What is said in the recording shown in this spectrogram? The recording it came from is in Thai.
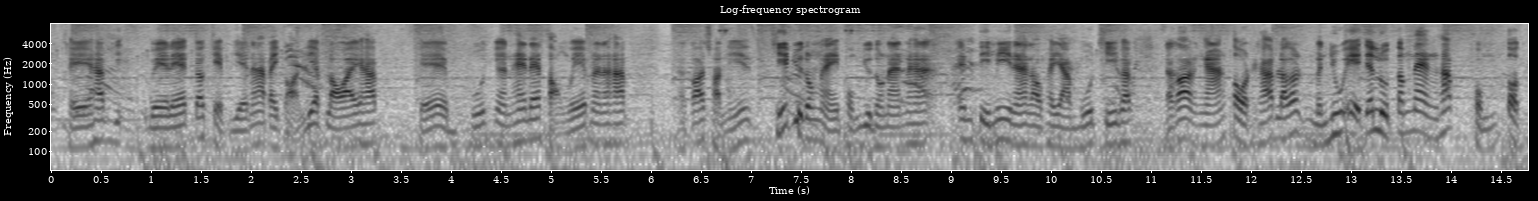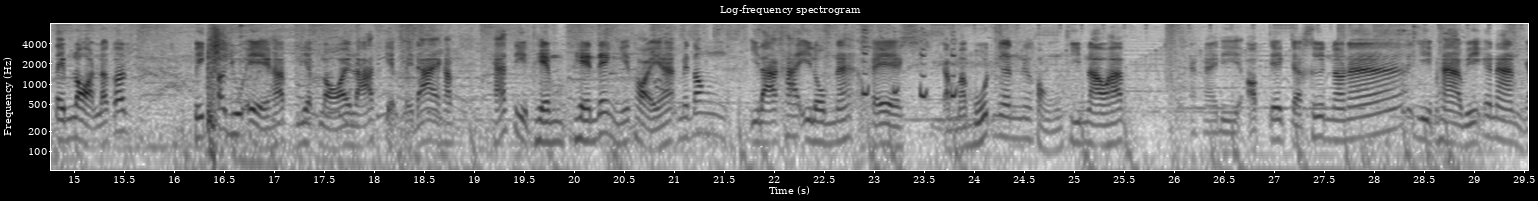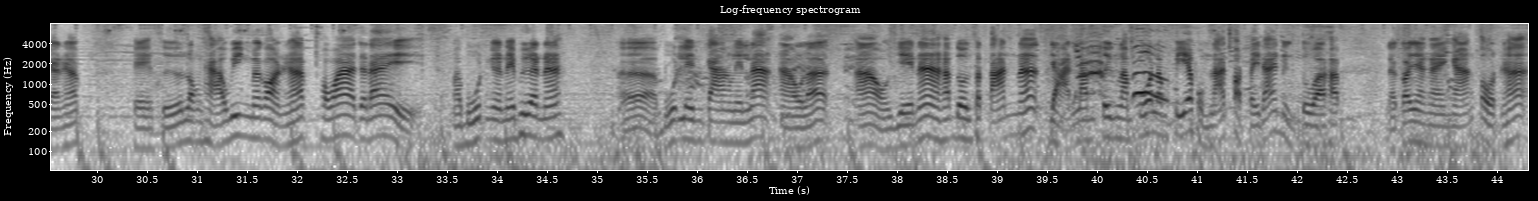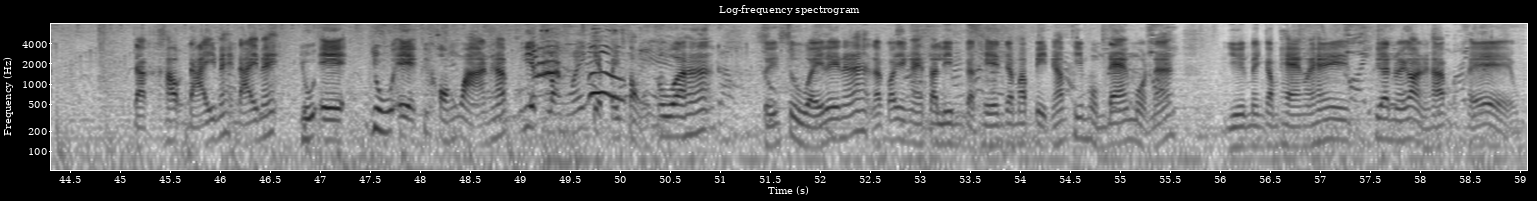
โอเคครับเวเลสก็เก็บเยน่าไปก่อนเรียบร้อยครับ คบูตเงินให้ได้ 2 เวฟแล้วนะครับ แล้วก็ช็อตนี้คีปอยู่ตรงไหนผมอยู่ตรงนั้นนะฮะเอนติมี่นะเราพยายามบูตคีปครับ แล้วก็ง้างตดครับ แล้วก็เหมือน UA จะหลุดตำแหน่งครับ ผมตดเต็มหลอดแล้วก็ฟิกเข้า UA ครับเรียบร้อยลาสเก็บไปได้ครับแคสซีเทมเทนเด้งอย่างนี้ถอยฮะไม่ต้องอีลาค่าอีลมนะโอเคกลับมาบูตเงินของทีมเราครับยังไงดีออบเจกต์จะขึ้นแล้วนะหยีบหาวิก็นานเหมือนกันครับโอเคซื้อรองเท้าวิ่งมาก่อนครับ เพราะว่าจะได้ มาบูตเงินให้เพื่อนนะเออบูตเลนกลางเลนล่างเอาแล้วเอาเยน่าครับโดนสตันนะหยาดลำตึงลำโพลำเปียผมล้าช็อตไปได้ 1 ตัวครับ แล้วก็ยังไงง้างตดฮะจะเข้าไดไหมไดไหมยูเอยูเอคือของหวานครับ เรียบร้อยเก็บไป 2 ตัวฮะสวยๆเลยนะ แล้วก็ยังไงสลิมกับเทนจะมาปิดครับ ทีมผมแดงหมดนะ ยืนเป็นกำแพงไว้ให้เพื่อนไว้ก่อนครับโอเค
